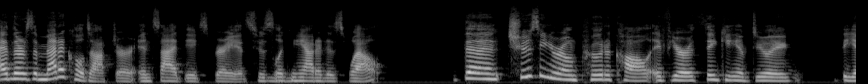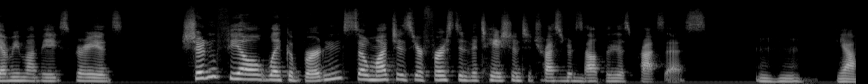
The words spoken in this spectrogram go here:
And there's a medical doctor inside the experience who's mm-hmm. looking at it as well. The choosing your own protocol, if you're thinking of doing the Yummy Mummy experience, shouldn't feel like a burden so much as your first invitation to trust mm-hmm. yourself in this process. Mm-hmm. Yeah.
